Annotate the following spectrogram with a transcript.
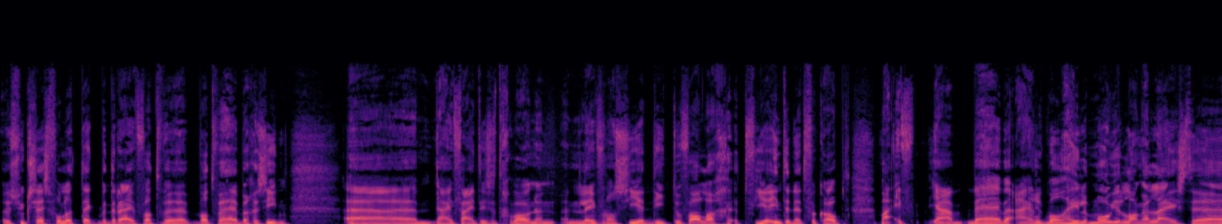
succesvolle techbedrijf wat we, wat we hebben gezien. Uh, ja, in feite is het gewoon een, een, leverancier die toevallig het via internet verkoopt. Maar ja, we hebben eigenlijk wel een hele mooie lange lijst. Uh,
